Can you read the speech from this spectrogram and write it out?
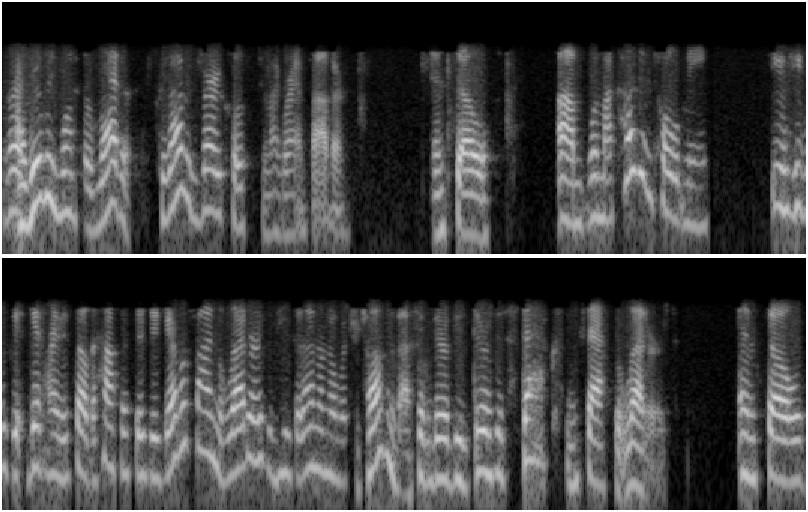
Right. I really want the letters because I was very close to my grandfather, and so um when my cousin told me, you know, he was getting ready to sell the house, I said, "Did you ever find the letters?" And he said, "I don't know what you're talking about." So there these there's these stacks and stacks of letters, and so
